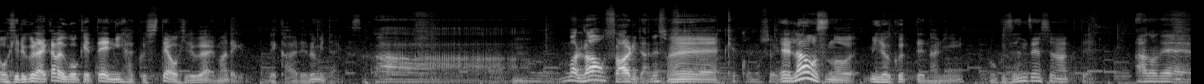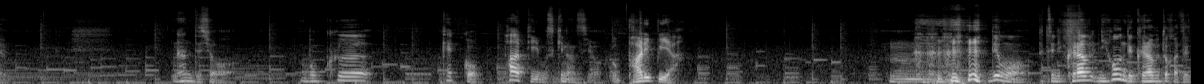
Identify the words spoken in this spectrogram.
お昼ぐらいから動けて2泊してお昼ぐらいまでで帰れるみたいなさ。あー、まあラオスありだねそしたら、えー。結構面白い。えラオスの魅力って何？僕全然知らなくて。あのねなんでしょう。僕結構パーティーも好きなんですよ。パリピアうーん。でも別にクラブ日本でクラブとか全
